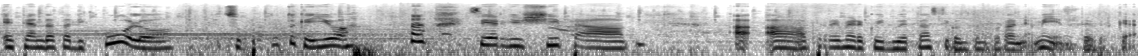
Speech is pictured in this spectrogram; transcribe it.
E ti è andata di culo. Soprattutto che io sia riuscita a, a, premere quei due tasti contemporaneamente perché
